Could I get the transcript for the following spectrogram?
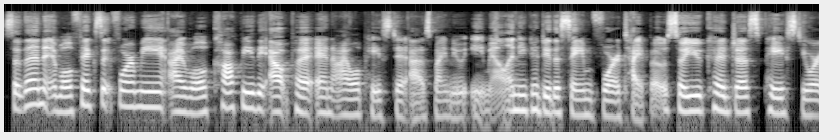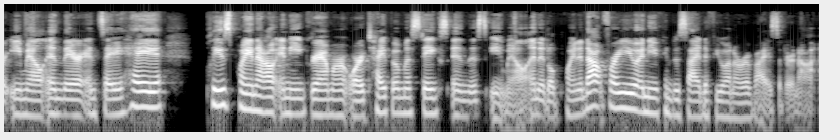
So then it will fix it for me. I will copy the output and I will paste it as my new email. And you could do the same for typos. So you could just paste your email in there and say, Hey, please point out any grammar or typo mistakes in this email and it'll point it out for you and you can decide if you want to revise it or not.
